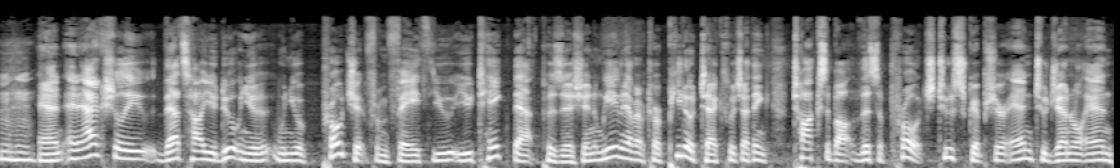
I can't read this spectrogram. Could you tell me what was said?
and and actually that's how you do it when you when you approach it from faith. You you take that position, and we even have a torpedo text which I think talks about this approach to Scripture and to general and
